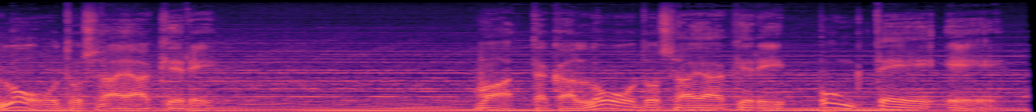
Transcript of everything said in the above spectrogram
loodusajakiri, vaata ka looduseajakiri.ee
